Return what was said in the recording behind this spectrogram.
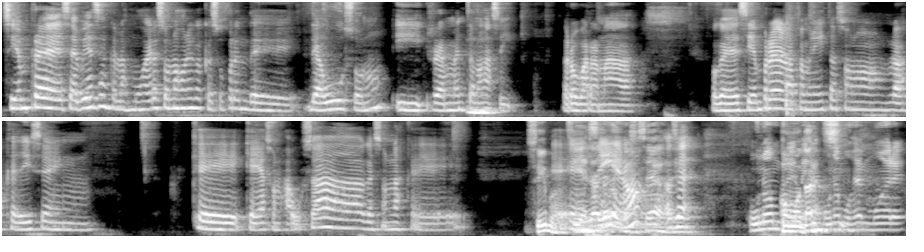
siempre se piensan que las mujeres son las únicas que sufren de, de abuso, ¿no? Y realmente no es así, pero para nada. Porque siempre las feministas son las que dicen que, que ellas son las abusadas, que son las que... Sí, pues. eh, Sí, es la sí, ¿no? o sea, O sea, Un hombre, Como mira, tal, una sí. mujer muere,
